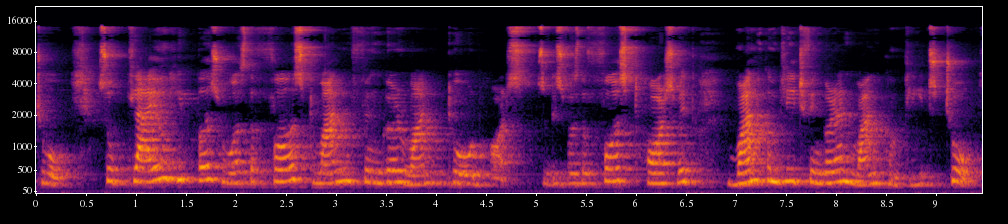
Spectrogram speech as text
toe. So Pliohippus was the first one finger, one toed horse. So this was the first horse with one complete finger and one complete toe.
